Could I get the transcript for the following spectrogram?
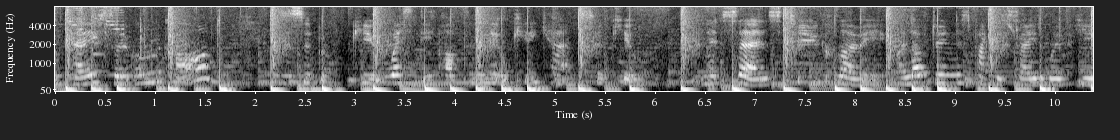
Okay, so on the card is a super cute Westie pup and a little kitty cat. So cute. And it says, To Chloe, I love doing this package trade with you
